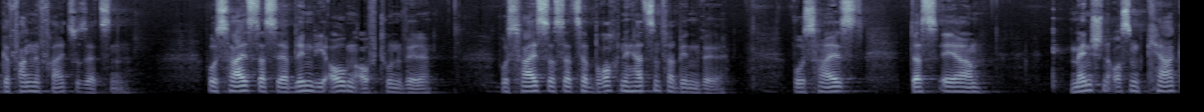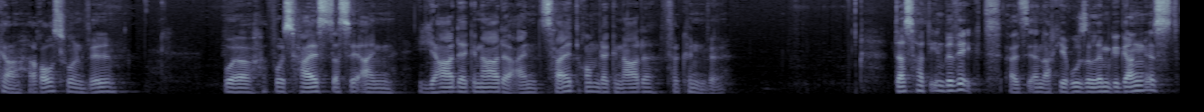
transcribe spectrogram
Gefangene freizusetzen. Wo es heißt, dass er blind die Augen auftun will. Wo es heißt, dass er zerbrochene Herzen verbinden will. Wo es heißt, dass er Menschen aus dem Kerker herausholen will, wo, er, wo es heißt, dass er ein Jahr der Gnade, einen Zeitraum der Gnade verkünden will. Das hat ihn bewegt, als er nach Jerusalem gegangen ist.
